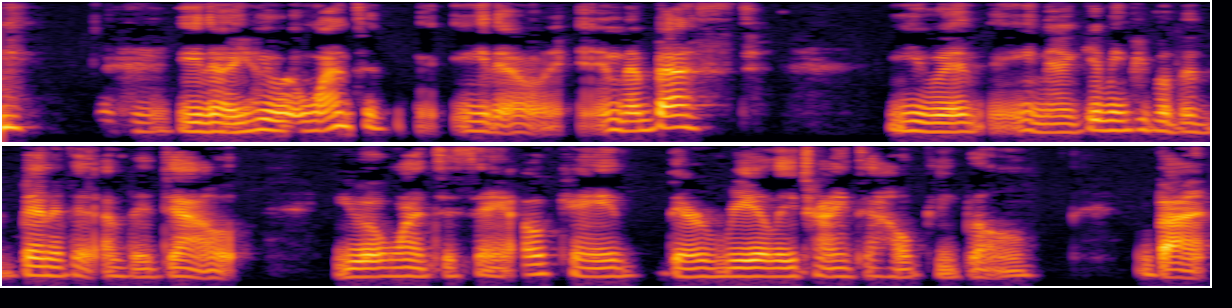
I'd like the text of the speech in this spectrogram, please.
Mm-hmm. you know, yeah. you would want to, you know, in the best, you would, you know, giving people the benefit of the doubt, you would want to say, okay, they're really trying to help people, but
